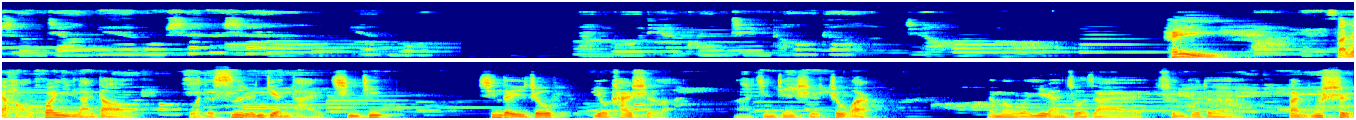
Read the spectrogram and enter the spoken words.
声将夜幕深深淹没，漫过天空尽头的角落。嘿，大家好，欢迎来到我的私人电台倾听。新的一周又开始了啊，今天是周二。那么我依然坐在村部的办公室，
